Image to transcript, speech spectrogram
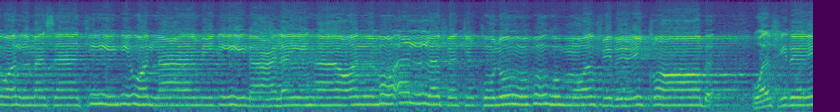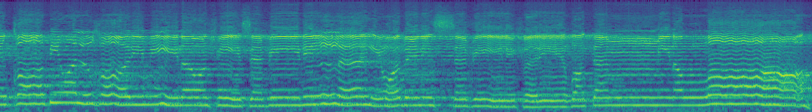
والمساكين والعاملين عليها والمؤلفة قلوبهم وفي الرقاب وفي الرقاب والغارمين وفي سبيل الله وابن السبيل فريضة من الله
